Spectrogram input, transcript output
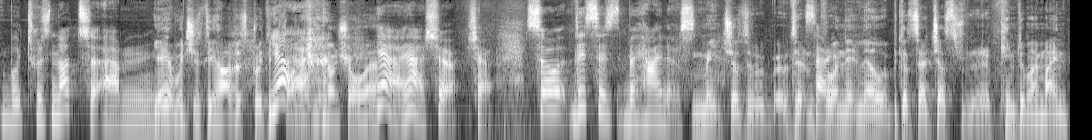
which was not. Um, yeah, which is the hardest critic yeah. point of Mélenchon. Eh? yeah, yeah, sure, sure. So this is behind us. Me just uh, no, because I just uh, came to my mind.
